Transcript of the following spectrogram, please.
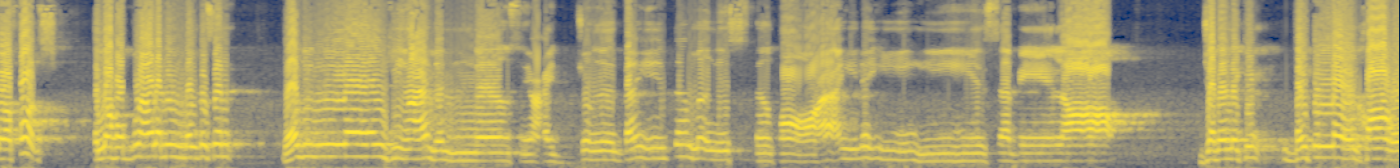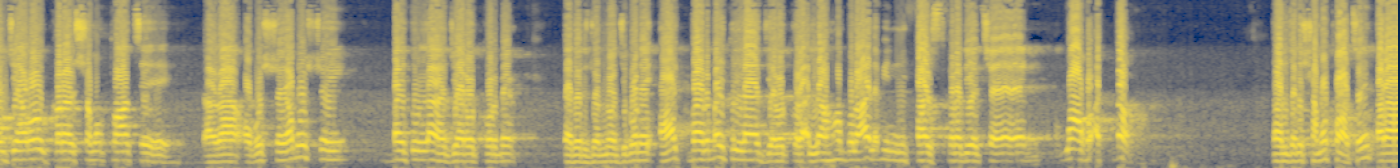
করা ফরজ। আল্লাহ আলামিন বলতেছেন ولله على الناس حج البيت من استطاع إليه سبيلا যাদের নাকি বাইতুল্লাহ ঘর জিয়ারত করার সামর্থ্য আছে তারা অবশ্যই অবশ্যই বাইতুল্লাহ জিয়ারত করবে তাদের জন্য জীবনে একবার বাইতুল্লাহ জিয়ারত করা আল্লাহ রাব্বুল আলামিন ফারজ করে দিয়েছেন আল্লাহু আকবার তাহলে যাদের সামর্থ্য আছে তারা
